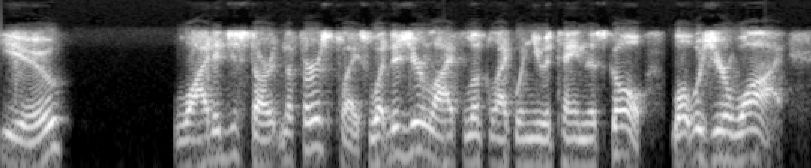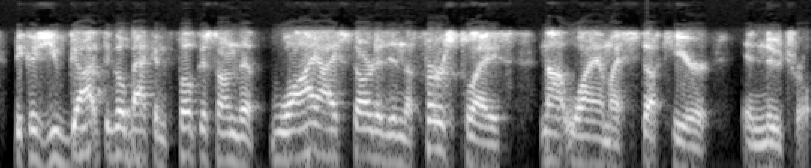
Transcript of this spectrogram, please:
you, why did you start in the first place? What does your life look like when you attain this goal? What was your why? Because you've got to go back and focus on the why I started in the first place not why am I stuck here in neutral.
